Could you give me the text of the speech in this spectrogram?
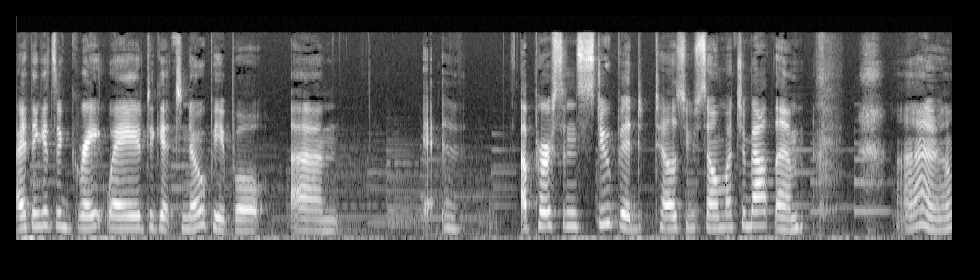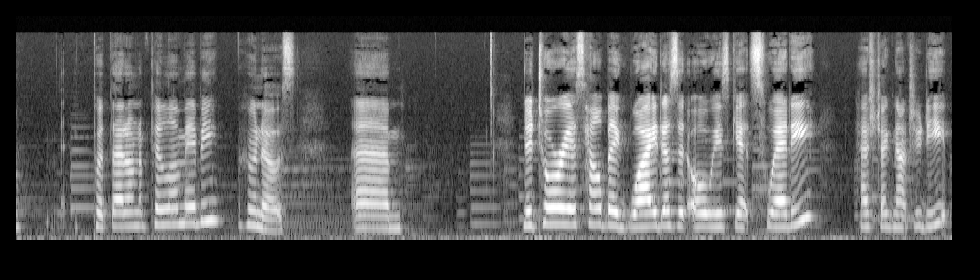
I think it's a great way to get to know people. Um, a person stupid tells you so much about them. I don't know. Put that on a pillow, maybe? Who knows? Um, Notorious Hellbig, why does it always get sweaty? Hashtag not too deep.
